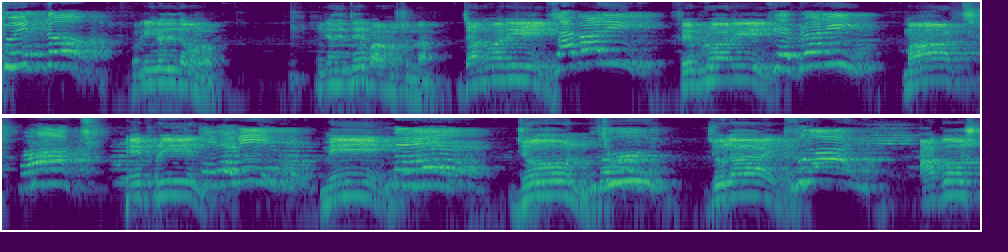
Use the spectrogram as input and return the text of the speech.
চৈত্র। ইংরেজিতে বলো। ইংরেজিতে বারো মাসের নাম। January. February. February. March. March. April. May. June. June. July. July. August.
